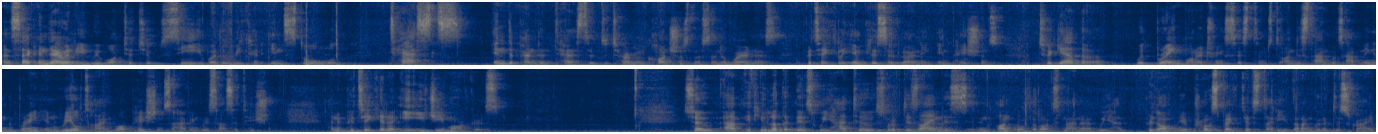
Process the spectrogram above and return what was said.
And secondarily, we wanted to see whether we can install tests, independent tests to determine consciousness and awareness, particularly implicit learning in patients, together with brain monitoring systems to understand what's happening in the brain in real time while patients are having resuscitation, and in particular, EEG markers. So um, if you look at this, we had to sort of design this in an unorthodox manner. We had predominantly a prospective study that I'm going to describe,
